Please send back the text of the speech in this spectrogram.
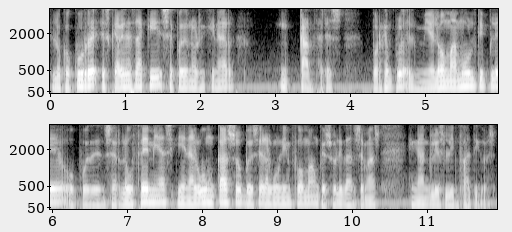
Lo que ocurre es que a veces aquí se pueden originar cánceres por ejemplo, el mieloma múltiple o pueden ser leucemias y en algún caso puede ser algún linfoma, aunque suele darse más en ganglios linfáticos.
